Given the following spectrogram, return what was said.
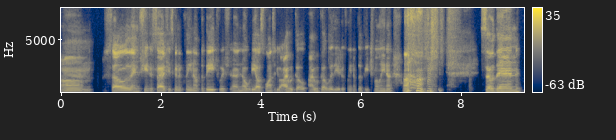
Um. So then she decides she's gonna clean up the beach, which uh, nobody else wants to do. I would go. I would go with you to clean up the beach, Malina. Um, so then,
